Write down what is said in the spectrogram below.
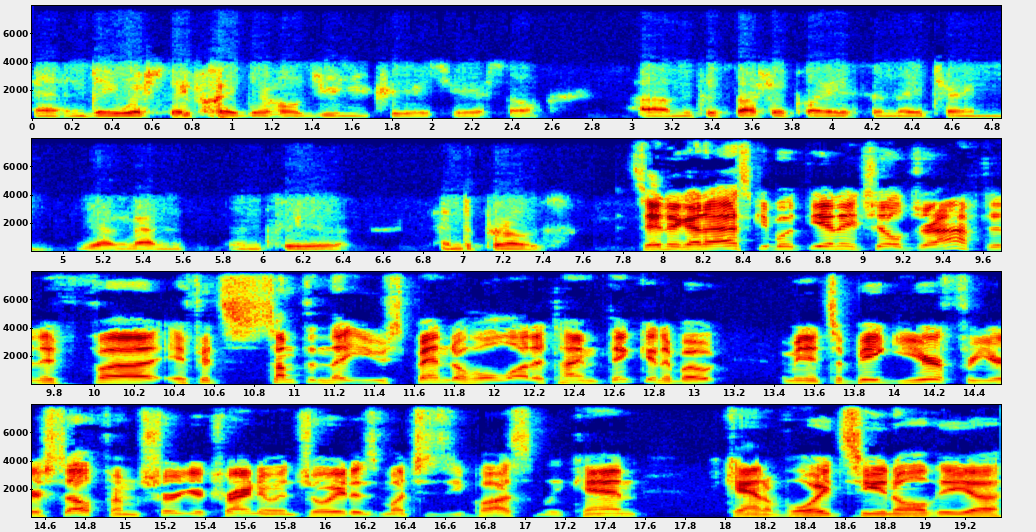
and they wish they played their whole junior careers here. So um, it's a special place, and they turn young men into into pros. Zane, I got to ask you about the NHL draft, and if uh, if it's something that you spend a whole lot of time thinking about. I mean, it's a big year for yourself. I'm sure you're trying to enjoy it as much as you possibly can. Can't avoid seeing all the uh,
